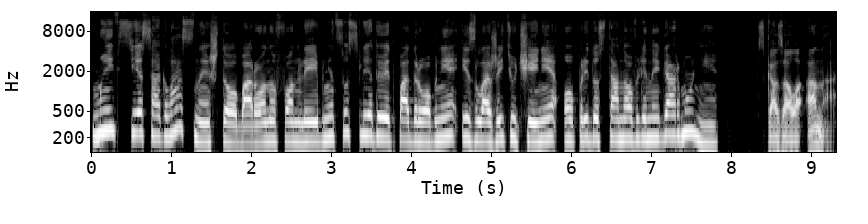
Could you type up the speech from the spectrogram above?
мы все согласны, что барону фон Лейбницу следует подробнее изложить учение о предустановленной гармонии», — сказала она.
